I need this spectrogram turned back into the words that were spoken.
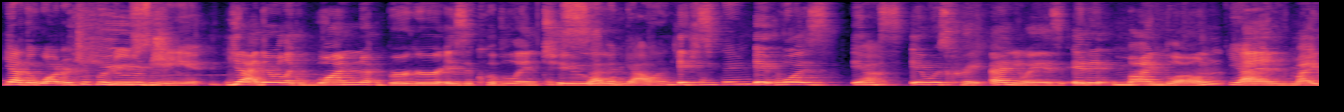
yeah the water to produce meat. Yeah they were like one burger is equivalent to seven gallons or something. it was Yeah. it was crazy anyways it, it mind blown. Yeah. and my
